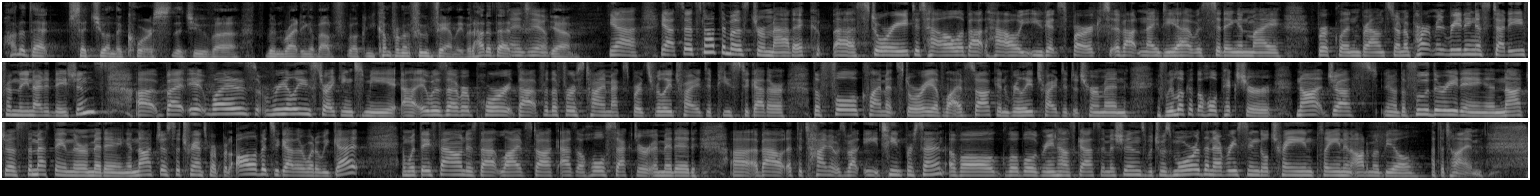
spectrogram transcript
How did that set you on the course that you've uh, been writing about? Well, you come from a food family, but how did that? I do. Yeah. Yeah, yeah. So it's not the most dramatic uh, story to tell about how you get sparked about an idea. I was sitting in my Brooklyn brownstone apartment reading a study from the United Nations, uh, but it was really striking to me. Uh, it was a report that, for the first time, experts really tried to piece together the full climate story of livestock and really tried to determine if we look at the whole picture, not just you know the food they're eating and not just the methane they're emitting and not just the transport, but all of it together. What do we get? And what they found is that livestock as a whole sector emitted uh, about, at the time, it was about 18% of all global greenhouse gas emissions, which was more than every single train, plane, and automobile at the time.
